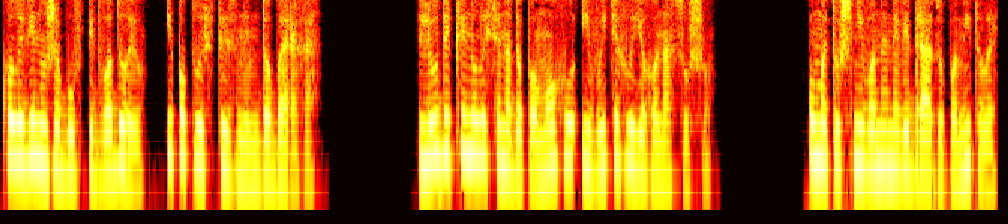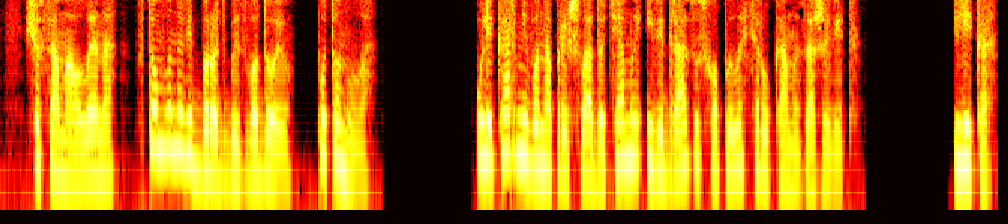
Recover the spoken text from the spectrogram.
коли він уже був під водою, і поплисти з ним до берега. Люди кинулися на допомогу і витягли його на сушу. У метушні вони не відразу помітили, що сама Олена, втомлена від боротьби з водою, потонула. У лікарні вона прийшла до тями і відразу схопилася руками за живіт. Лікар,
